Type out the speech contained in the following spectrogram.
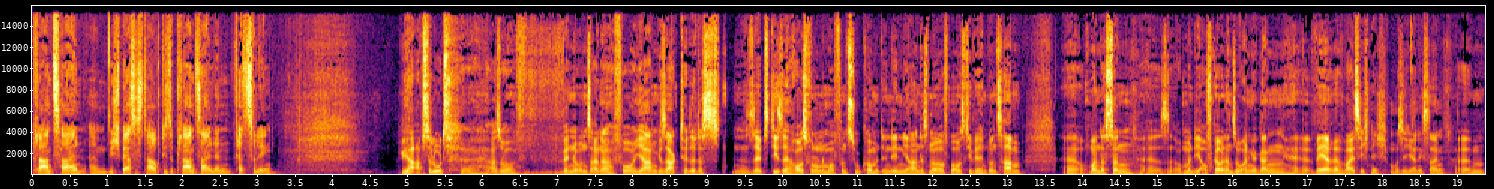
Planzahlen, ähm, wie schwer ist es da auch diese Planzahlen denn festzulegen? Ja, absolut. Äh, also wenn uns einer vor Jahren gesagt hätte, dass selbst diese Herausforderung nochmal auf uns zukommt in den Jahren des Neuaufbaus, die wir hinter uns haben, äh, ob man das dann, äh, ob man die Aufgabe dann so angegangen äh, wäre, weiß ich nicht, muss ich ehrlich sein. Ähm,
